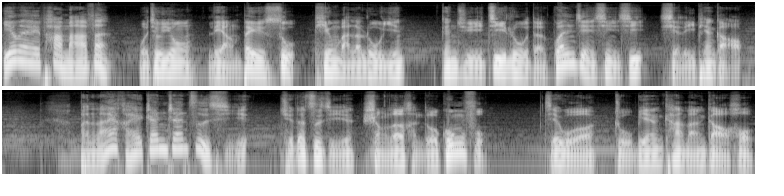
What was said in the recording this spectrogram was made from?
因为怕麻烦，我就用两倍速听完了录音，根据记录的关键信息写了一篇稿。本来还沾沾自喜，觉得自己省了很多功夫，结果主编看完稿后，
